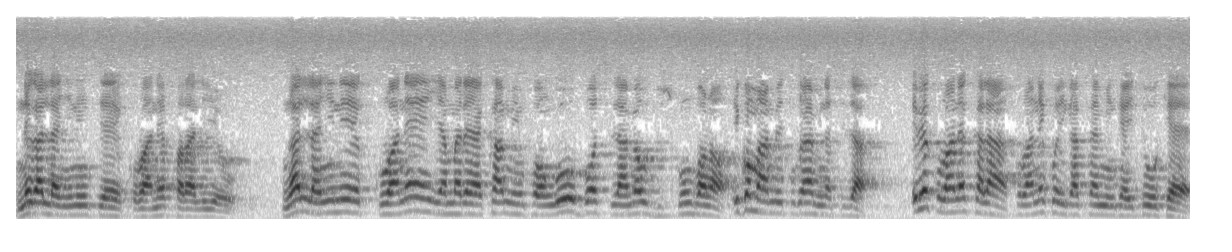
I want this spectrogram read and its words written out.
ne ka laɲini tɛ kuranɛ farali ye o. N ka laɲini ye kuranɛ yamaruya kan min fɔ n k'o bɔ silamɛw dusukun kɔnɔ. I komi an bɛ cogoya min na sisan. I bɛ kuranɛ kalan kuranɛ ko i ka fɛn min kɛ i t'o kɛ.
